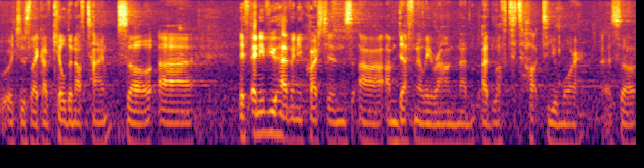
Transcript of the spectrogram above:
which is like I've killed enough time. So, uh, if any of you have any questions, uh, I'm definitely around and I'd, I'd, love to talk to you more. Uh, so,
